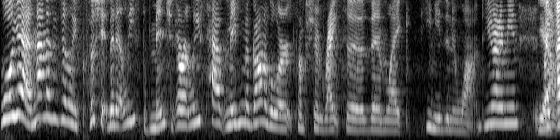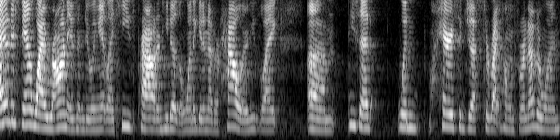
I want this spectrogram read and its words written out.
well, yeah, not necessarily push it, but at least mention or at least have maybe McGonagall or some should write to them like he needs a new wand. You know what I mean? Yeah. Like I understand why Ron isn't doing it. Like he's proud and he doesn't want to get another howler. He's like, um, he said when Harry suggests to write home for another one,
